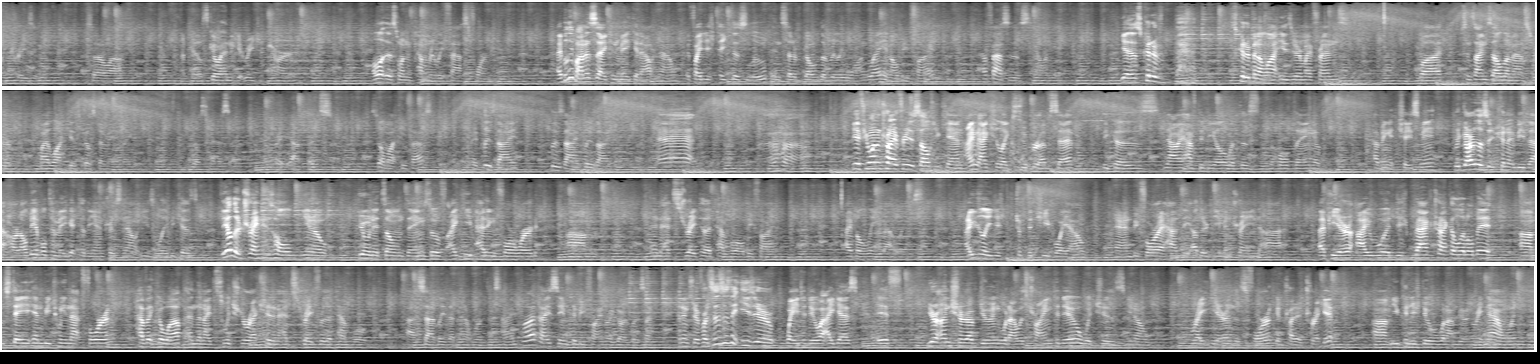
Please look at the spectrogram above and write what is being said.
like crazy. So, um, okay, let's go ahead and get ready to turn. I'll let this one come really fast for me. I believe, honestly, I can make it out now. If I just take this loop instead of go the really long way, and I'll be fine. How fast is this me? Yeah, this could have... this could have been a lot easier, my friends. But, since I'm Zelda Master, my luck is just amazing. That's kind of sad. Right, yeah, that's still not too fast. Wait, please die. Please die, please die. Eh. Uh -huh. Yeah, if you want to try it for yourself, you can. I'm actually, like, super upset because now I have to deal with this, the whole thing of having it chase me. Regardless, it shouldn't be that hard. I'll be able to make it to the entrance now easily because the other train is all, you know, doing its own thing. So if I keep heading forward um, and head straight to the temple, I'll be fine. I believe at least. I usually just took the cheap way out, and before I had the other demon train uh, appear, I would just backtrack a little bit, um, stay in between that fork, have it go up, and then I'd switch direction and head straight for the temple. Uh, sadly, that didn't work this time, but I seem to be fine regardless. I'm heading straight for it. So this is the easier way to do it, I guess, if you're unsure of doing what I was trying to do, which is, you know, right here in this fork and try to trick it. Um, you can just do what I'm doing right now and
